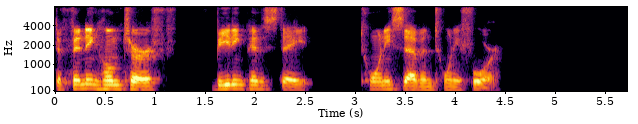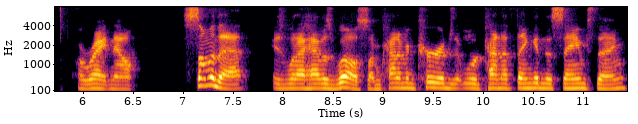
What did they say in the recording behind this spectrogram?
defending home turf, beating Penn State 27 24. All right. Now, some of that is what I have as well. So I'm kind of encouraged that we're kind of thinking the same thing,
